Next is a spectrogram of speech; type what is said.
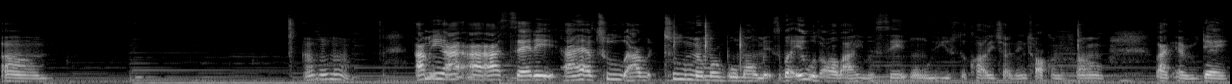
Um, I don't know. I mean, I, I, I, said it. I have two I, two memorable moments, but it was all while he was sick when we used to call each other and talk on the phone like every day.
